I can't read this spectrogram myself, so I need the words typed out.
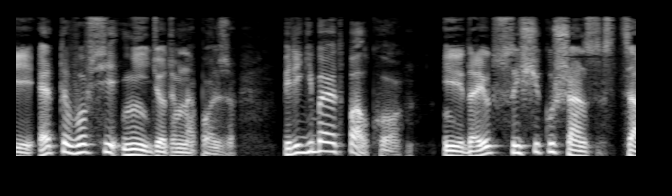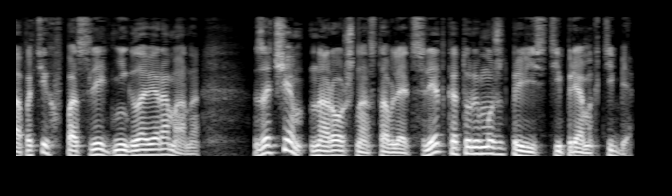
и это вовсе не идет им на пользу. Перегибают палку и дают сыщику шанс сцапать их в последней главе романа. Зачем нарочно оставлять след, который может привести прямо к тебе?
